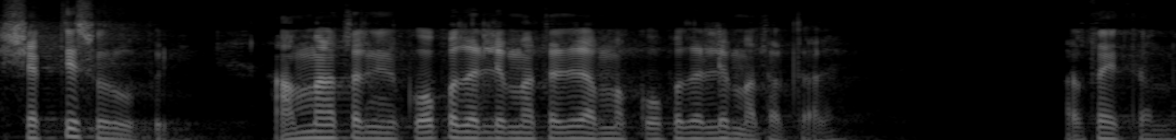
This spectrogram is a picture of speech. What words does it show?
ಶಕ್ತಿ ಸ್ವರೂಪಿಣಿ ಅಮ್ಮನ ಹತ್ರ ನೀನು ಕೋಪದಲ್ಲಿ ಮಾತಾಡಿದರೆ ಅಮ್ಮ ಕೋಪದಲ್ಲೇ ಮಾತಾಡ್ತಾಳೆ. ಅರ್ಥ ಆಯ್ತಲ್ಲ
